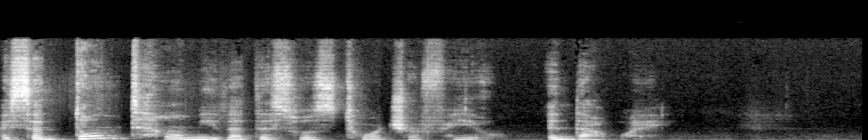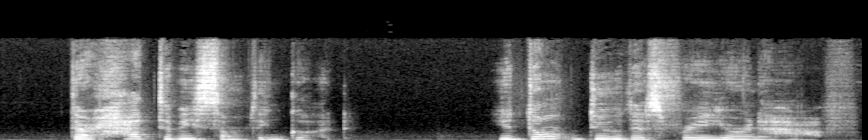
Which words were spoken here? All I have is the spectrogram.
I said, Don't tell me that this was torture for you in that way. There had to be something good. You don't do this for a year and a half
